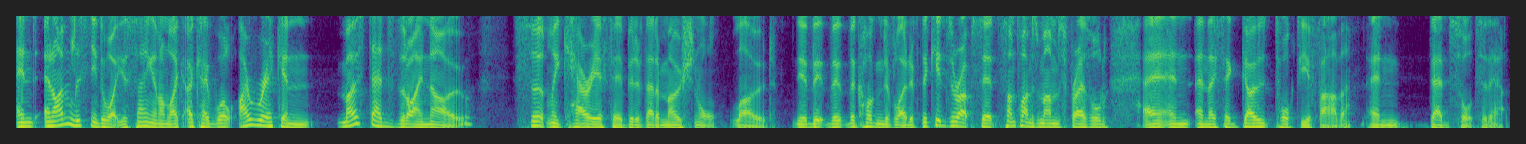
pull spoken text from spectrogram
and and I'm listening to what you're saying, and I'm like, okay, well, I reckon most dads that I know certainly carry a fair bit of that emotional load, the, the, the, cognitive load. If the kids are upset, sometimes mum's frazzled, and, and and they say, go talk to your father, and dad sorts it out.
